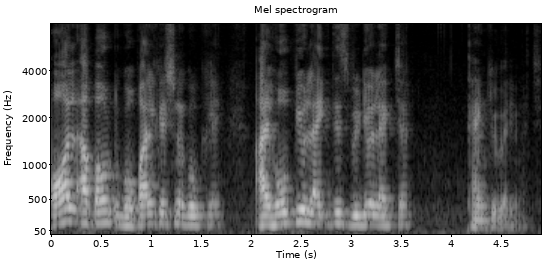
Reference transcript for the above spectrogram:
all about Gopal Krishna Gokhale I hope you like this video lecture thank you very much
